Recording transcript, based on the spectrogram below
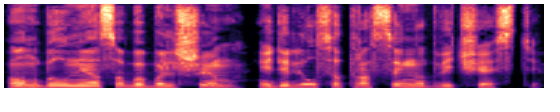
Он был не особо большим и делился трассой на две части.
